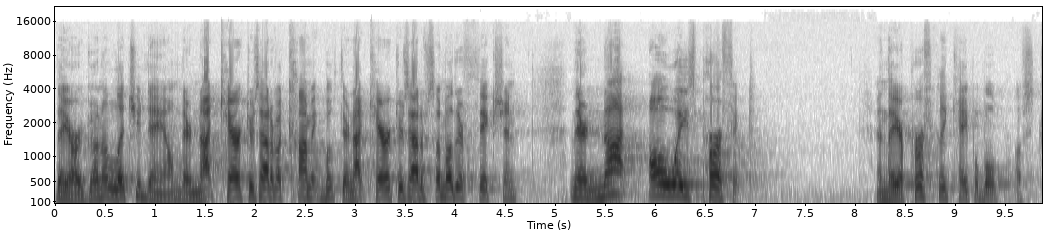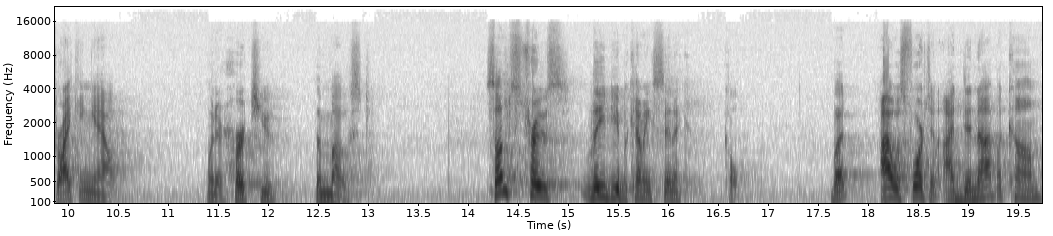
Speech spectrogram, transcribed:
They are going to let you down. They're not characters out of a comic book. They're not characters out of some other fiction. They're not always perfect. And they are perfectly capable of striking out when it hurts you the most. Some truths lead you becoming cynical. But I was fortunate. I did not become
